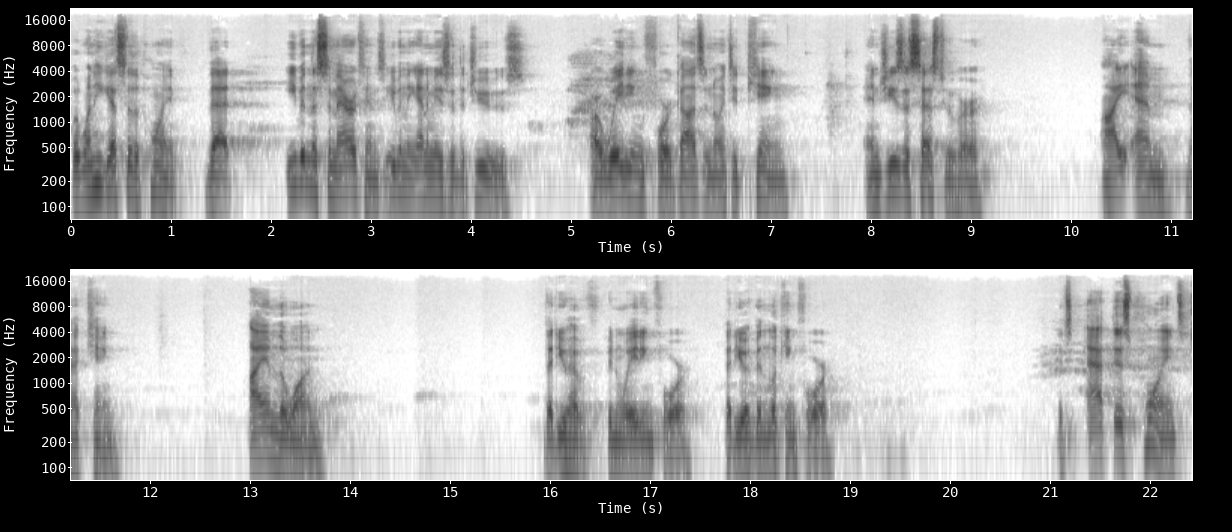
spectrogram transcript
But when he gets to the point that even the Samaritans, even the enemies of the Jews, are waiting for God's anointed king, and Jesus says to her, I am that king. I am the one that you have been waiting for, that you have been looking for. It's at this point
